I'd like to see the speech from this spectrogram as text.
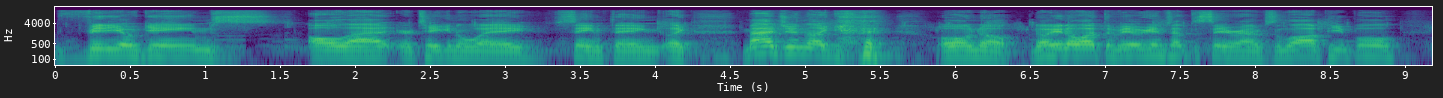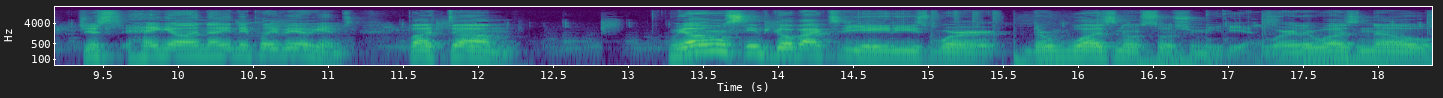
video games, all that are taken away. Same thing. Like imagine like oh no. No, you know what? The video games have to stay around because a lot of people just hang out at night and they play video games. But um, we almost need to go back to the 80s where there was no social media, where there was no.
